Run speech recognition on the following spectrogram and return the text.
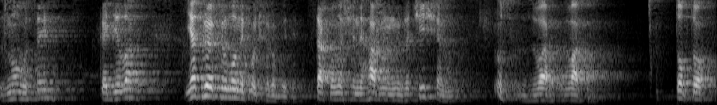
знову цей каділак. Я друге крило не хочу робити. Так, воно ще не гарно, не зачищено. Ну, звар, зварка. Тобто,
